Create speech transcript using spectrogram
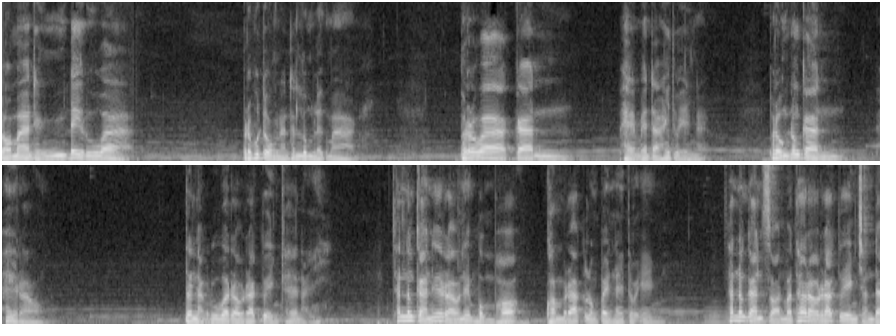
ต่อมาถึงได้รู้ว่า พระพุทธองค์นั้นท่านลุ่มลึกมาก เพราะว่าการแผ่เมตตาให้ตัวเองนะพระองค์ต้องการให้เราตระหนักรู้ว่าเรารักตัวเองแค่ไหน ท่านต้องการให้เราเนี่ยบ่มเพาะ ความรักลงไปในตัวเอง ท่านต้องการสอนว่าถ้าเรารักตัวเองฉันใด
